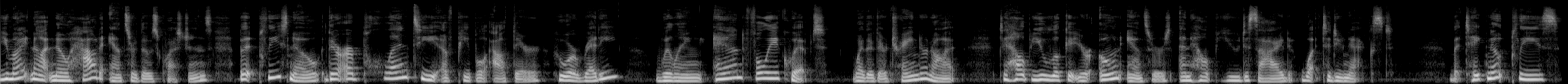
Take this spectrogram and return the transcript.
You might not know how to answer those questions, but please know there are plenty of people out there who are ready, willing, and fully equipped, whether they're trained or not, to help you look at your own answers and help you decide what to do next. But take note, please.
